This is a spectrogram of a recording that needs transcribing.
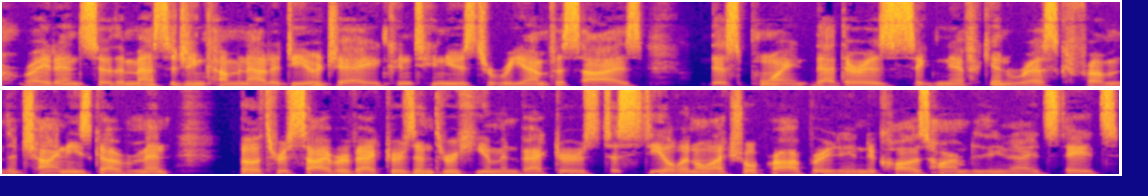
right? And so the messaging coming out of DOJ continues to reemphasize this point that there is significant risk from the Chinese government, both through cyber vectors and through human vectors, to steal intellectual property and to cause harm to the United States.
